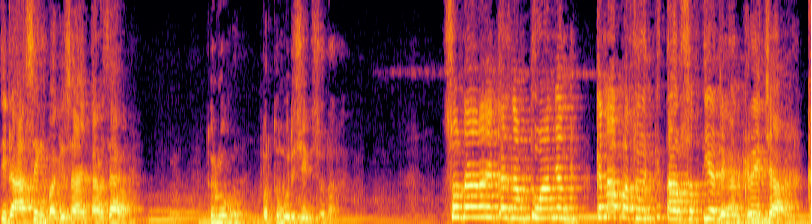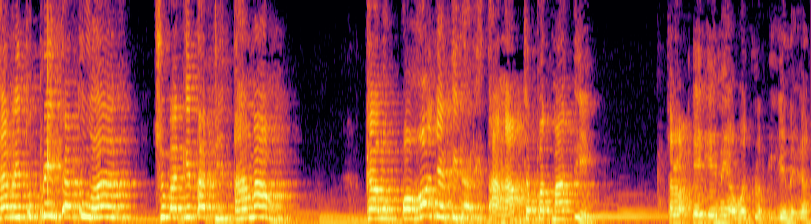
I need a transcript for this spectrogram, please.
tidak asing bagi saya karena saya dulu bertumbuh di sini saudara. Saudara yang kasih Tuhan yang kenapa kita harus setia dengan gereja? Karena itu perintah Tuhan supaya kita ditanam. Kalau pohonnya tidak ditanam cepat mati. Celok kayak gini, apa celok kayak gini kan?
